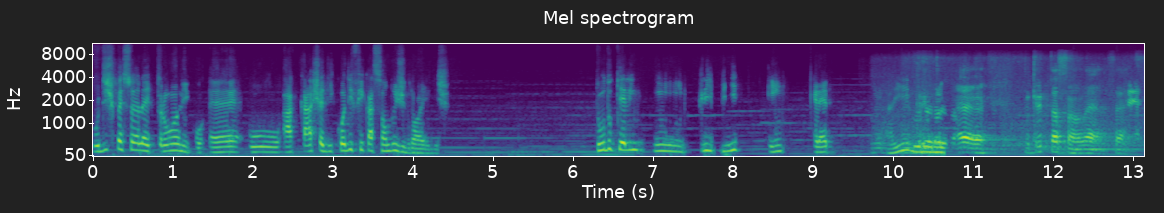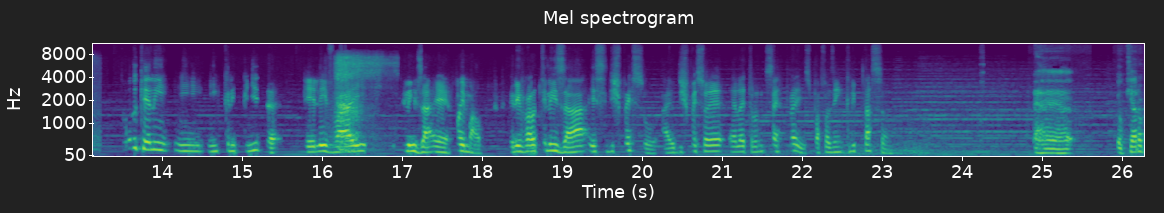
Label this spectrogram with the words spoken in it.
O dispersor eletrônico é o, a caixa de codificação dos droids. Tudo que ele encripta. Encre... Aí, É, encriptação, né? Certo. Tudo que ele en- encripta, ele vai utilizar. É, foi mal. Ele vai utilizar esse dispersor. Aí o dispersor e- eletrônico serve para isso, para fazer encriptação. É, eu quero.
